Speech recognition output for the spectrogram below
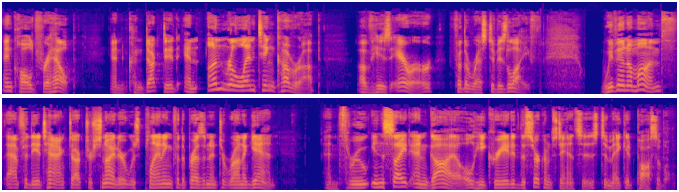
and called for help, and conducted an unrelenting cover up of his error for the rest of his life. Within a month after the attack, Dr. Snyder was planning for the president to run again, and through insight and guile, he created the circumstances to make it possible.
